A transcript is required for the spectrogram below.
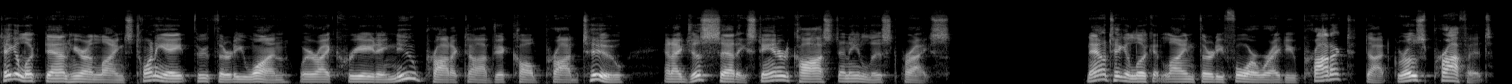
Take a look down here on lines 28 through 31, where I create a new product object called prod2, and I just set a standard cost and a list price. Now take a look at line 34, where I do product.grossprofit.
